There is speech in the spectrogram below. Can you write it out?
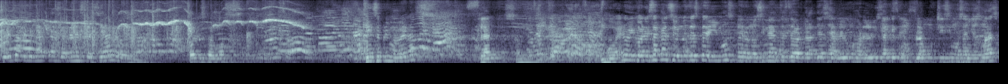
¿Quieres alguna canción en especial o, o les podemos... ¿15 primaveras? Claro que sí. Bueno, y con esa canción nos despedimos, pero no sin antes de verdad desearle lo mejor a Luisa que cumpla muchísimos años más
